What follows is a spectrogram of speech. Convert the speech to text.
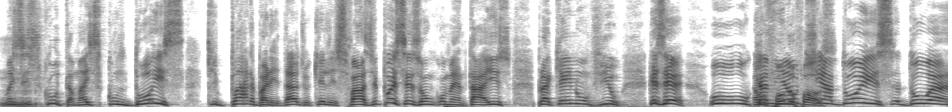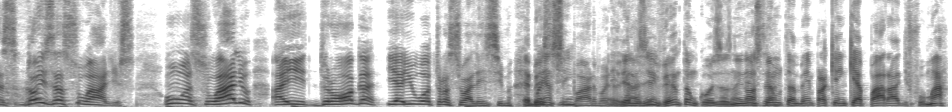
Mas escuta, mas com dois, que barbaridade o que eles fazem. Depois vocês vão comentar isso, pra quem não viu. Quer dizer, o, o É um caminhão falso. tinha dois, duas, dois assoalhos. Um assoalho, aí droga e aí o outro assoalho em cima. É bem mas assim. Eles hein? inventam coisas, né? E nós Exato. temos também, para quem quer parar de fumar,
